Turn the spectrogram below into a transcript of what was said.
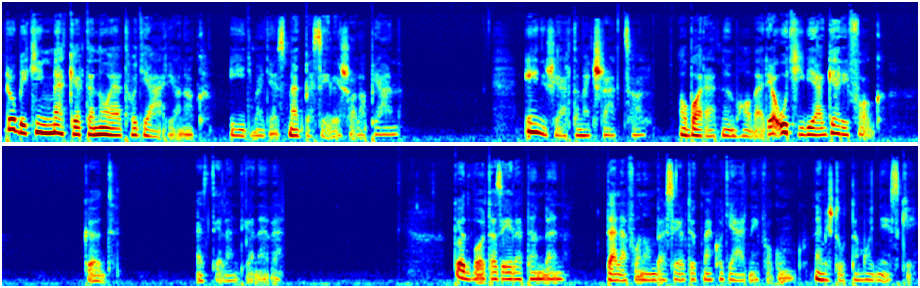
Robbie King megkérte Noelt, hogy járjanak. Így megy ez, megbeszélés alapján. Én is jártam egy sráccal. A barátnőm haverja. Úgy hívják Gary Fog. Köd. Ezt jelenti a neve. Köd volt az életemben. Telefonon beszéltük meg, hogy járni fogunk. Nem is tudtam, hogy néz ki.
